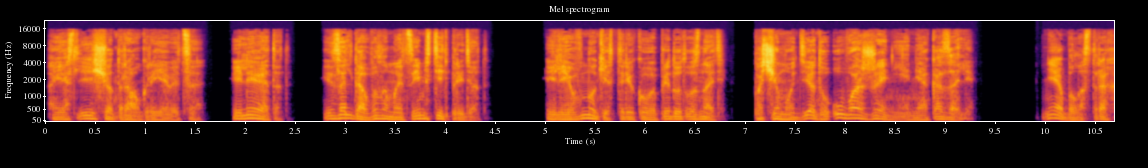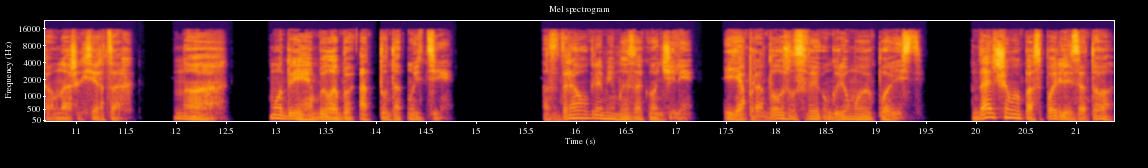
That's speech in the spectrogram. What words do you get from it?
А если еще Драугр явится? Или этот? Изо льда выломается и мстить придет? Или внуки стариковы придут узнать, почему деду уважения не оказали. Не было страха в наших сердцах, но мудрее было бы оттуда уйти. С драуграми мы закончили, и я продолжил свою угрюмую повесть. Дальше мы поспорили за то,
